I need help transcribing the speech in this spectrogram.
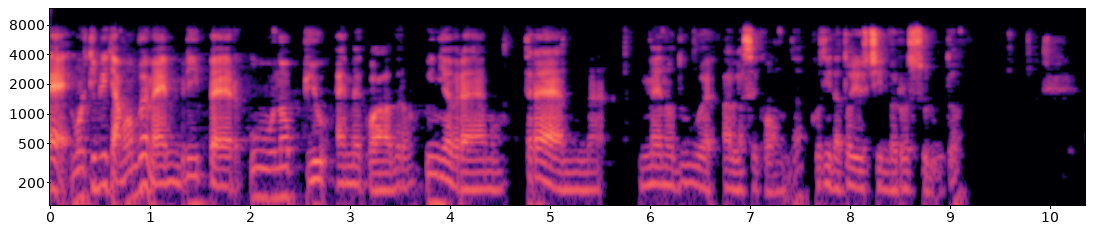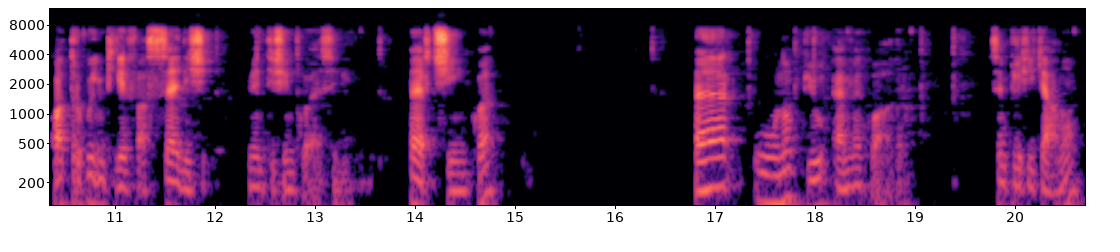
e moltiplichiamo due membri per 1 più m quadro, quindi avremo 3m meno 2 alla seconda, così da toglierci il valore assoluto, 4 quinti che fa 16 venticinquesimi per 5 per 1 più m quadro. Semplifichiamo,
